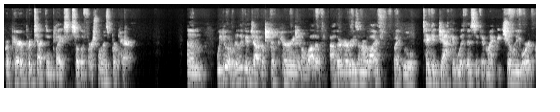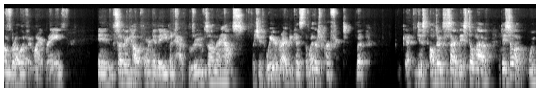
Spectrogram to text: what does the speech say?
Prepare, protect, and place. So the first one is prepare. Um, we do a really good job of preparing in a lot of other areas in our life. Like we'll take a jacket with us if it might be chilly, or an umbrella if it might rain. In Southern California, they even have roofs on their house, which is weird, right? Because the weather's perfect. But uh, just all jokes aside, they still have they still have we,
